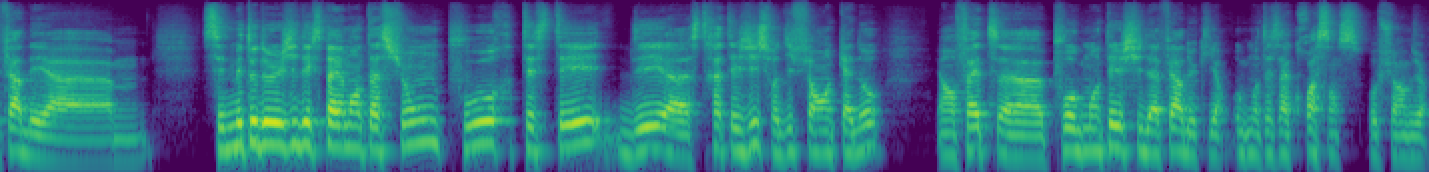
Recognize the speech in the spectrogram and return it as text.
faire des euh, c'est une méthodologie d'expérimentation pour tester des euh, stratégies sur différents canaux et en fait pour augmenter le chiffre d'affaires du client, augmenter sa croissance au fur et à mesure.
